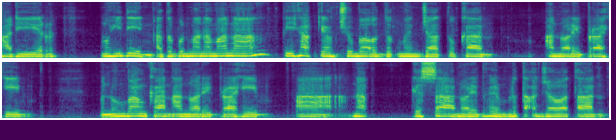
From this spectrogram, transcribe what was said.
hadir Muhyiddin ataupun mana-mana pihak yang coba untuk menjatuhkan Anwar Ibrahim, menumbangkan Anwar Ibrahim, ah, nak gesa Anwar Ibrahim letak jawatan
